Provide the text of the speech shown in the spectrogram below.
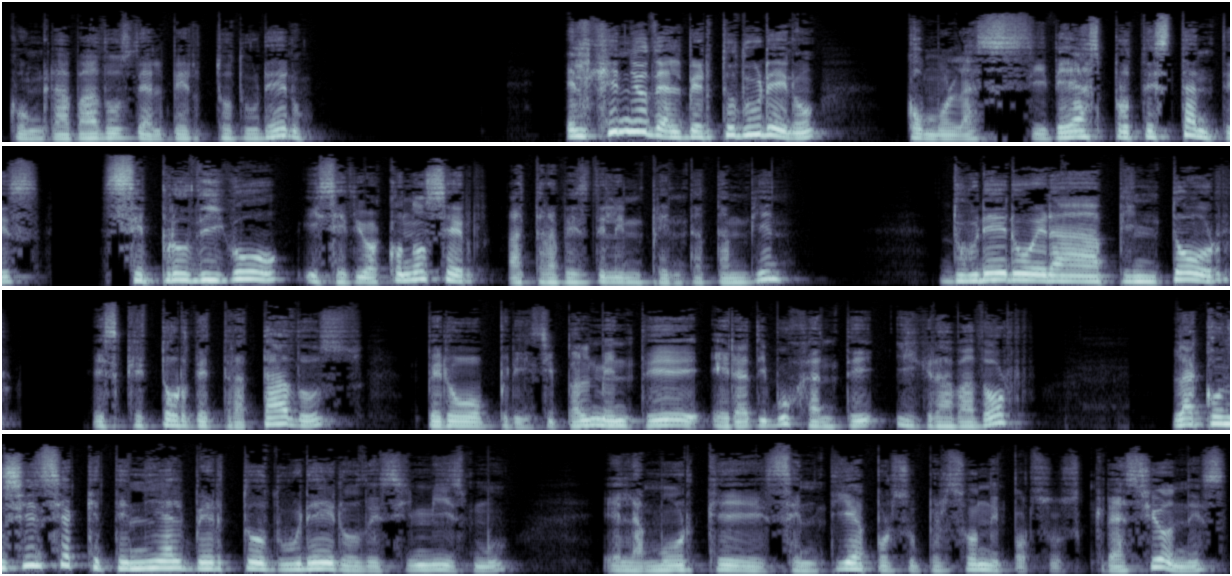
con grabados de Alberto Durero. El genio de Alberto Durero, como las ideas protestantes, se prodigó y se dio a conocer a través de la imprenta también. Durero era pintor, escritor de tratados, pero principalmente era dibujante y grabador. La conciencia que tenía Alberto Durero de sí mismo, el amor que sentía por su persona y por sus creaciones,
